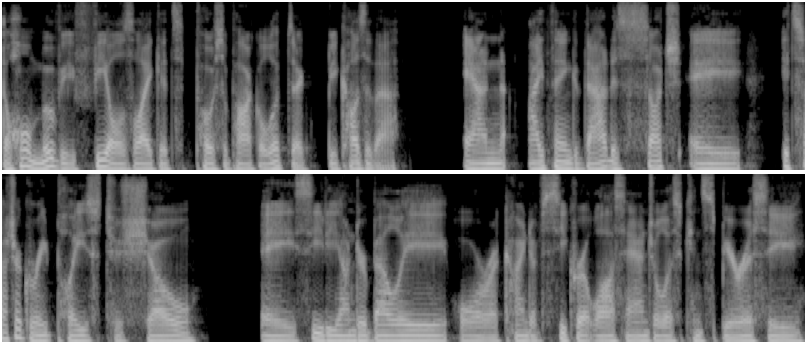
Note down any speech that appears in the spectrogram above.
the whole movie feels like it's post-apocalyptic because of that. And i think that is such a it's such a great place to show a seedy underbelly or a kind of secret los angeles conspiracy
